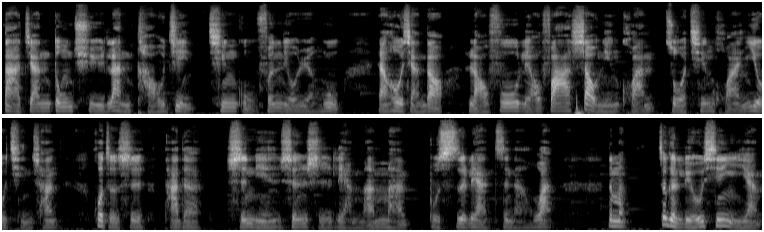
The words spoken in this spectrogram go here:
大江东去，浪淘尽，千古风流人物”，然后想到“老夫聊发少年狂，左牵黄，右擎苍”，或者是他的“十年生死两茫茫，不思量，自难忘”。那么，这个流星一样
